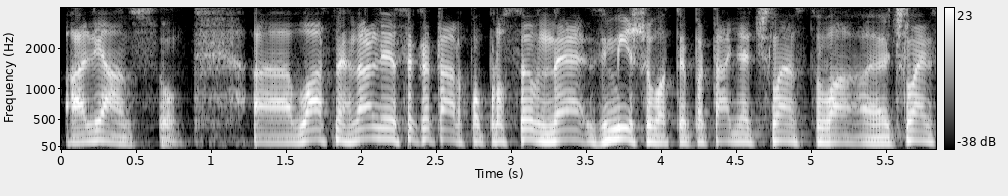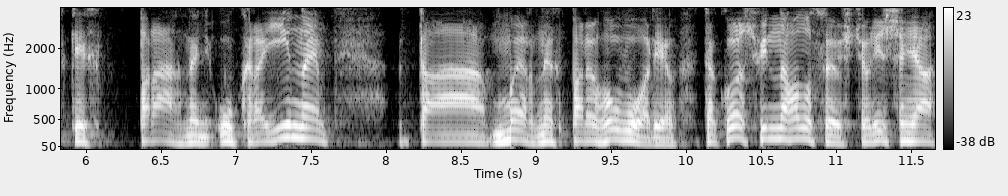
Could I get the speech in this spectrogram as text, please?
альянсу. Е, Власне, генеральний секретар попросив не змішувати питання членства е, членських прагнень України. Та мирних переговорів також він наголосив, що рішення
